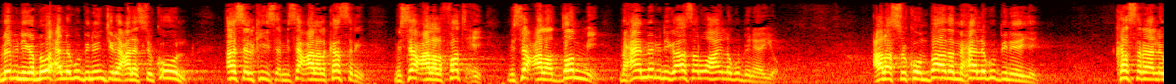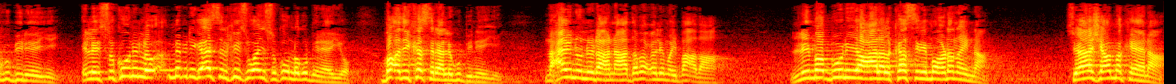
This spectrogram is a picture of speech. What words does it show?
mebniga ma waxaa lagu bineyn jiray calى sukuun asalkiisa mise calى اlkasri mise calى اlfatxi mise calى اdami maxaa mebniga asal u ahaa in lagu bineeyo calى sukuun ba'da maxaa lagu bineeyey kasraa lagu bineeyey ila sukuun in mebniga asalkiisu waa in sukuun lagu bineeyo ba'dii kasraa lagu bineeyey maxaynu nidhaahnaa haddaba culimay ba'daa lima buniya cala alkasri ma odhanaynaa su-aashaa ma keenaa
